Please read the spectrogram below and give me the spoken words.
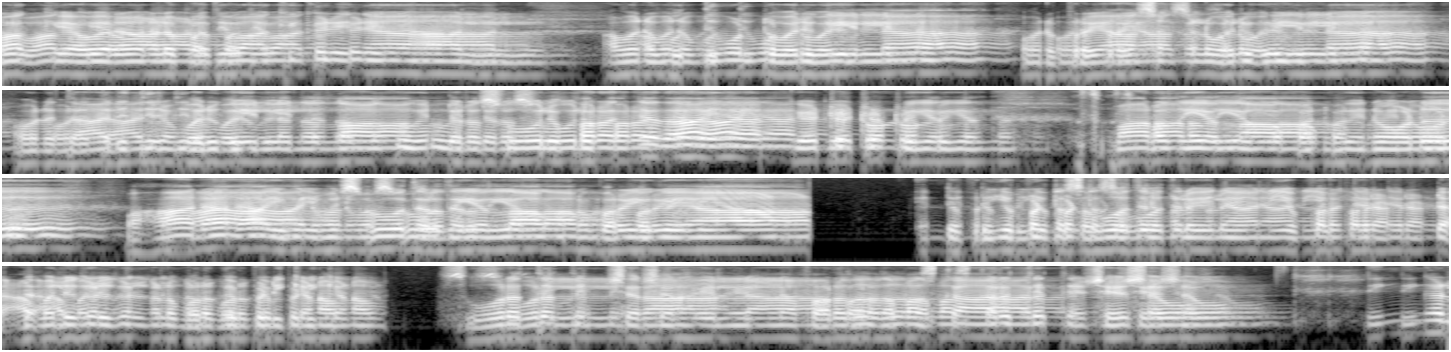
വാക്യ ഒരാൾ പതിവാക്കി കഴിഞ്ഞാൽ അവന് ബുദ്ധിമുട്ട് വരികയില്ല അവന് പ്രയാസങ്ങൾ വരികയില്ല അവന് ദാരിദ്ര്യം വരികയില്ല അള്ളാഹുവിന്റെ റസൂൽ പറഞ്ഞതായി ഞാൻ കേട്ടിട്ടുണ്ട് എന്ന് അൻഹുവിനോട് മഹാനായ മസ്ഊദ് റളിയല്ലാഹു പറയുകയാണ് എന്റെ പ്രിയപ്പെട്ട സഹോദരങ്ങളെ ഞാൻ ഈ പറഞ്ഞ രണ്ട് അമലുകൾ നിങ്ങൾ മുറുകെ പിടിക്കണം. സൂറത്തുൽ ഫർദ് നമസ്കാരത്തിന് ശേഷവും നിങ്ങൾ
